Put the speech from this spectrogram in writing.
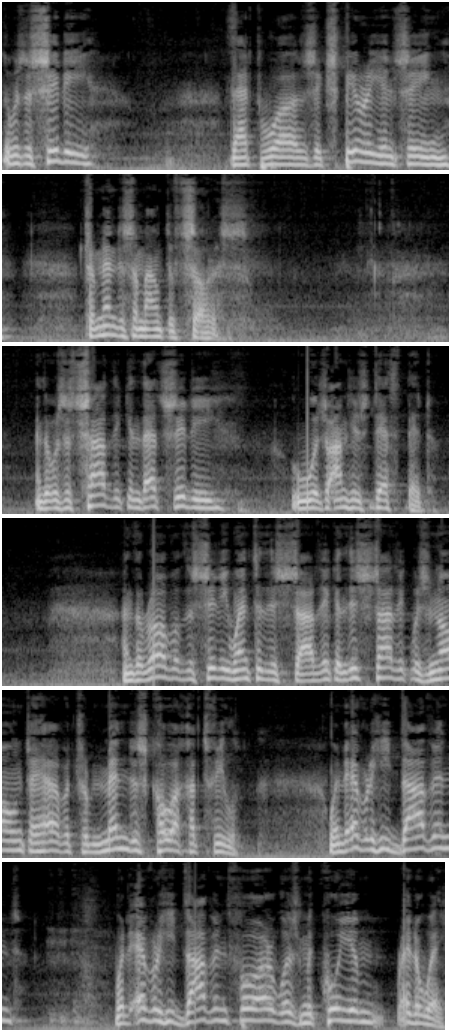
There was a city that was experiencing tremendous amount of tsaras. And there was a tzaddik in that city who was on his deathbed. And the Rav of the city went to this tzaddik, and this tzaddik was known to have a tremendous koach hatfilah. Whenever he davened, whatever he davened for was mekuyim right away.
